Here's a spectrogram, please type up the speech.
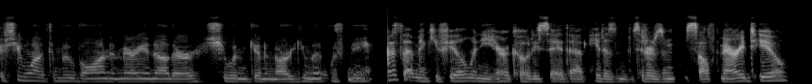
if she wanted to move on and marry another, she wouldn't get an argument with me. How does that make you feel when you hear Kody say that he doesn't consider himself married to you,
